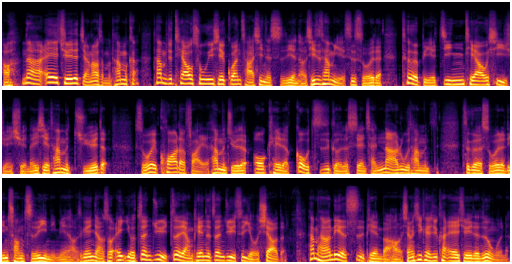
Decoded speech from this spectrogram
好，那 AHA 就讲到什么？他们看，他们就挑出一些观察性的实验哈。其实他们也是所谓的特别精挑细选，选了一些他们觉得所谓 qualified，他们觉得 OK 的、够资格的实验，才纳入他们这个所谓的临床指引里面哈。就跟你讲说，哎，有证据，这两篇的证据是有效的。他们好像列了四篇吧？哈，详细可以去看 AHA 的论文的。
